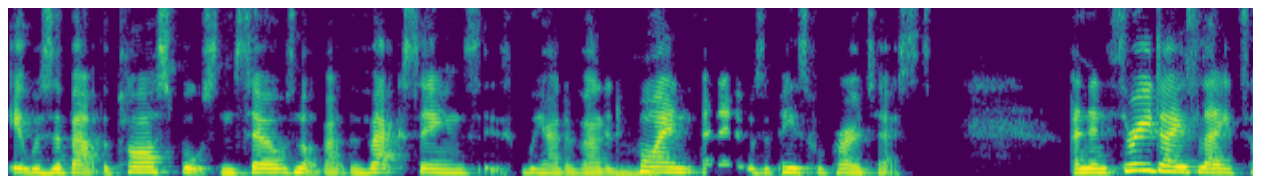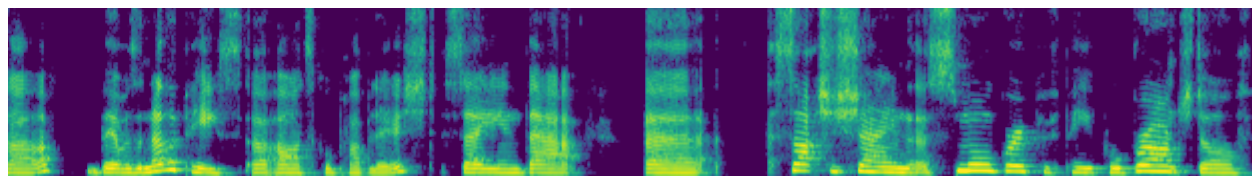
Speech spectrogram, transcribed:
it was about the passports themselves, not about the vaccines. We had a valid mm. point, and it was a peaceful protest. And then three days later, there was another piece uh, article published saying that uh, such a shame that a small group of people branched off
